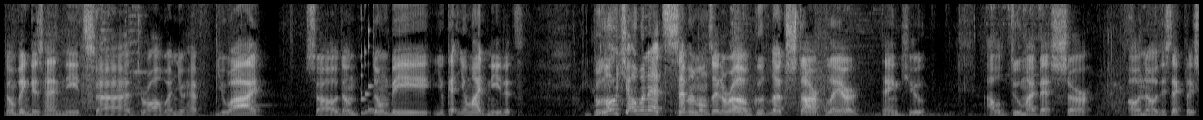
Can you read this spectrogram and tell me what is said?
Don't think this hand needs uh, draw when you have UI. So don't don't be you can you might need it. Broodje Omelette, seven months in a row. Good luck, star player. Thank you. I will do my best, sir. Oh no, this deck plays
